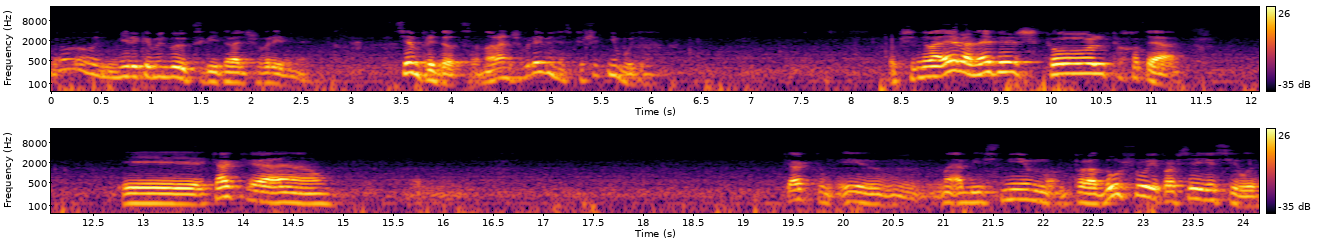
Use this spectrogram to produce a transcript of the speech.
Ну, не рекомендуется видеть раньше времени. Всем придется, но раньше времени спешить не будем. Эра нефеш коль кхотеа. И как как и мы объясним про душу и про все ее силы.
